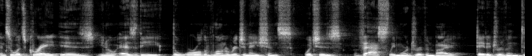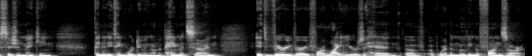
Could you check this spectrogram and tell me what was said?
And so what's great is, you know, as the the world of loan originations, which is vastly more driven by data-driven decision making than anything we're doing on the payment side, it's very, very far light years ahead of, of where the moving of funds are.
